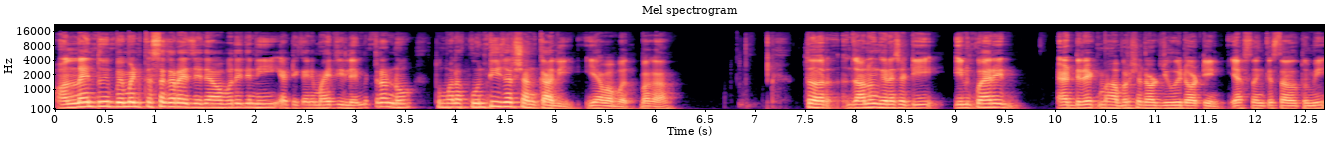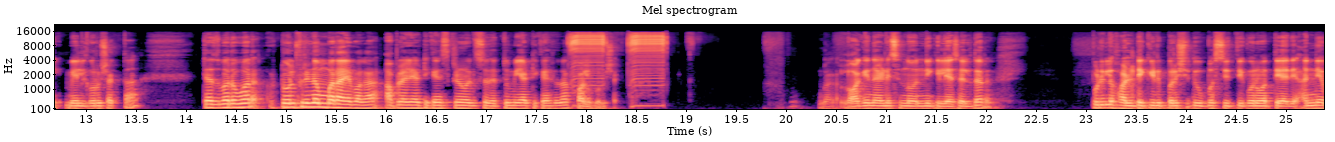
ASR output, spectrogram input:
ऑनलाईन तुम्ही पेमेंट कसं करायचं आहे त्यांनी या ठिकाणी माहिती दिली आहे. मित्रांनो तुम्हाला कोणतीही जर शंका आली याबाबत बघा. तर जाणून घेण्यासाठी enquiry at direct Maharashtra dot G dot in या संकेतस्थळावर तुम्ही मेल करू शकता. त्याचबरोबर टोल फ्री नंबर आहे बघा. आपल्याला या ठिकाणी स्क्रीनवर दिसत आहे. तुम्ही या ठिकाणी सुद्धा कॉल करू शकता. बघा लॉग इन आय डीची नोंदणी केली असेल तर पुढील हॉल तिकीट परिषद उपस्थिती गुणवत्ता यादी अन्य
